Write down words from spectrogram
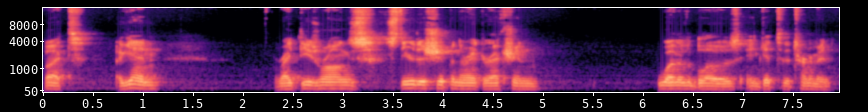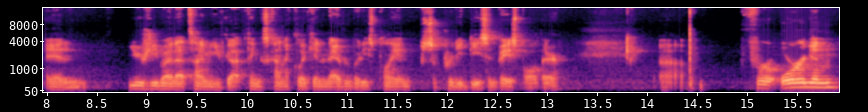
but again, right these wrongs, steer the ship in the right direction, weather the blows, and get to the tournament. And usually by that time, you've got things kind of clicking and everybody's playing some pretty decent baseball there. Uh, for Oregon,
